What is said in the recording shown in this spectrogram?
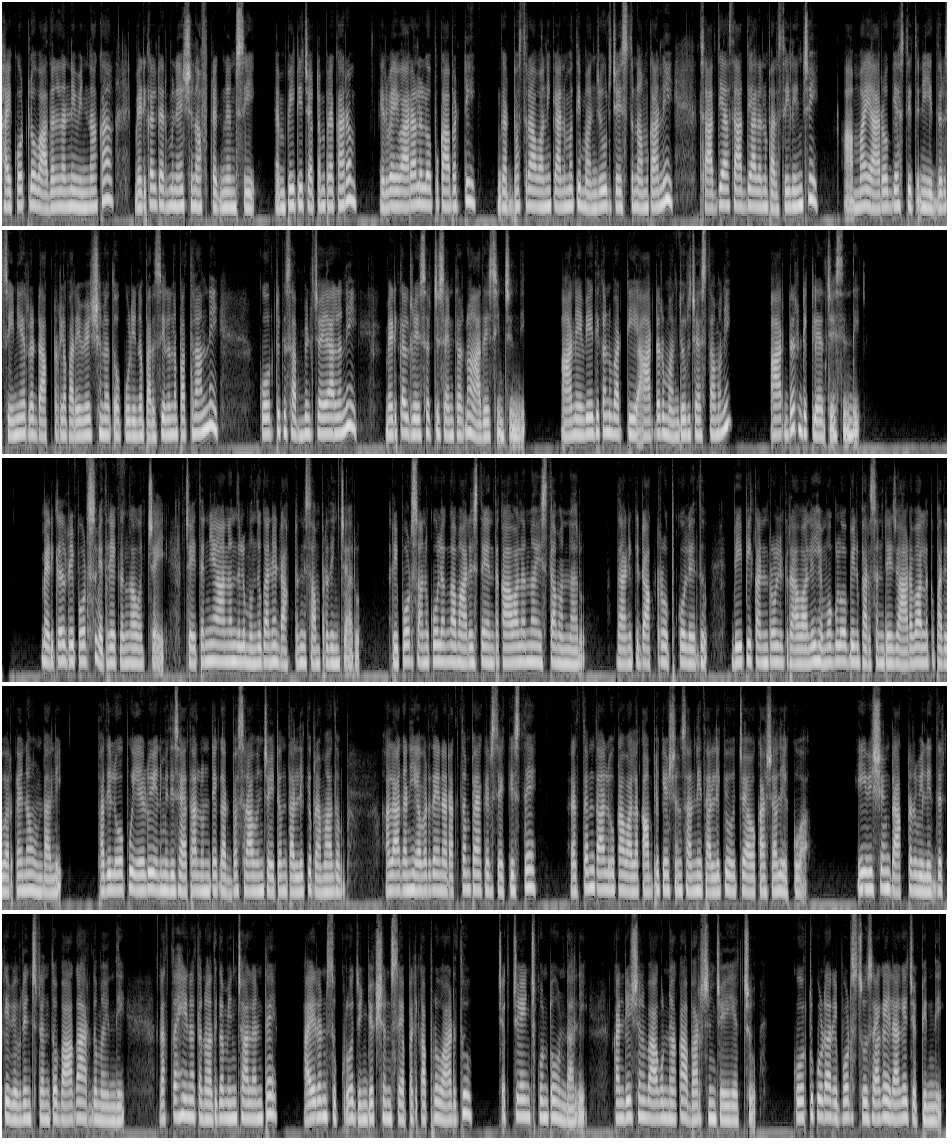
హైకోర్టులో వాదనలన్నీ విన్నాక medical termination of pregnancy MPT చట్టం ప్రకారం ఇరవై వారాల లోపు కాబట్టి గర్భస్రావానికి అనుమతి మంజూరు చేస్తున్నాం కానీ సాధ్యాసాధ్యాలను పరిశీలించి ఆ అమ్మాయి ఆరోగ్య స్థితిని ఇద్దరు సీనియర్ డాక్టర్ల పర్యవేక్షణతో కూడిన పరిశీలన పత్రాన్ని కోర్టుకి సబ్మిట్ చేయాలని మెడికల్ రీసెర్చ్ సెంటర్ను ఆదేశించింది. ఆ నివేదికను బట్టి ఆర్డర్ మంజూరు చేస్తామని ఆర్డర్ డిక్లేర్ చేసింది. మెడికల్ రిపోర్ట్స్ వ్యతిరేకంగా వచ్చాయి. చైతన్య ఆనందులు ముందుగానే డాక్టర్ని సంప్రదించారు. రిపోర్ట్స్ అనుకూలంగా మారిస్తే ఎంత కావాలన్నా ఇస్తామన్నారు. దానికి డాక్టర్ ఒప్పుకోలేదు. బీపీ కంట్రోల్కి రావాలి. హెమోగ్లోబిన్ పర్సంటేజ్ ఆడవాళ్ళకు పది వరకైనా ఉండాలి. పదిలోపు ఏడు ఎనిమిది శాతాలు ఉంటే గర్భస్రావం చేయటం తల్లికి ప్రమాదం. అలాగని ఎవరిదైనా రక్తం ప్యాకెట్స్ ఎక్కిస్తే రక్తం తాలూకా వాళ్ళ కాంప్లికేషన్స్ అన్నీ తల్లికి వచ్చే అవకాశాలు ఎక్కువ. ఈ విషయం డాక్టర్ వీళ్ళిద్దరికీ వివరించడంతో బాగా అర్థమైంది. రక్తహీనతను అధిగమించాలంటే ఐరన్ సుక్రోజ్ ఇంజెక్షన్స్ ఎప్పటికప్పుడు వాడుతూ చెక్ చేయించుకుంటూ ఉండాలి. కండిషన్ బాగున్నాక అబార్షన్ చేయొచ్చు. కోర్టు కూడా రిపోర్ట్స్ చూశాక ఇలాగే చెప్పింది.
